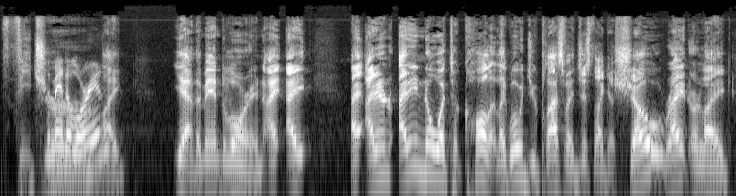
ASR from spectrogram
feature. The Mandalorian? like yeah, the Mandalorian. I I. I, I didn't. I didn't know what to call it. Like, what would you classify? Just like a show, right? Or like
